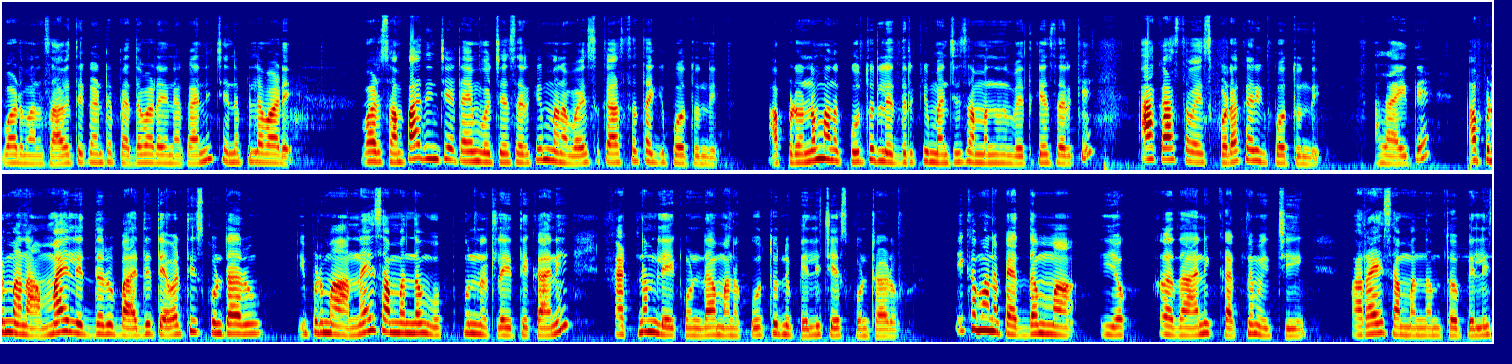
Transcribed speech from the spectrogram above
వాడు మన సావిత్రి కంటే పెద్దవాడైనా కానీ చిన్నపిల్లవాడే. వాడు సంపాదించే టైం వచ్చేసరికి మన వయసు కాస్త తగ్గిపోతుంది. అప్పుడున్న మన కూతుర్లిద్దరికీ మంచి సంబంధం వెతికేసరికి ఆ కాస్త వయసు కూడా కరిగిపోతుంది. అలా అయితే అప్పుడు మన అమ్మాయిలు ఇద్దరు బాధ్యత ఎవరు తీసుకుంటారు? ఇప్పుడు మా అన్నయ్య సంబంధం ఒప్పుకున్నట్లయితే కానీ కట్నం లేకుండా మన కూతుర్ని పెళ్ళి చేసుకుంటాడు. ఇక మన పెద్దమ్మ ఈ ఒక్కదానికి కట్నం ఇచ్చి పరాయి సంబంధంతో పెళ్ళి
